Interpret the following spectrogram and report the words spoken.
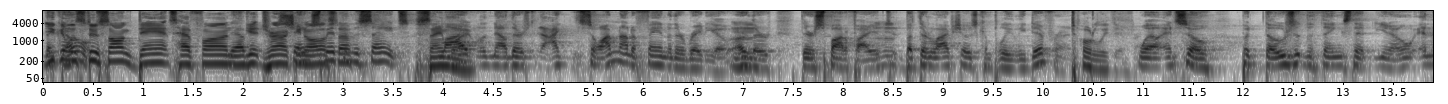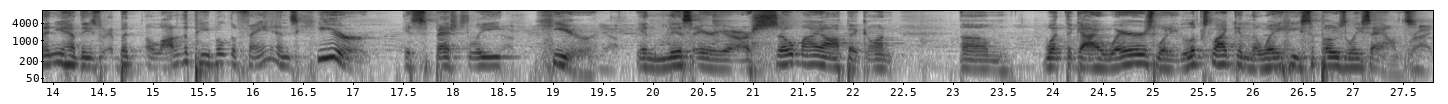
They you can listen to a song, dance, have fun, get drunk, Shane you know all that Smith stuff. and the Saints. Same live, way. Now there's, I, so I'm not a fan of their radio Mm-hmm. or their their Spotify, It- but their live show is completely different. totally different. Well, and so, but those are the things that you know, and then you have these. But a lot of the people, the fans here, especially here in this area, are so myopic on um, what the guy wears, what he looks like, and the way he supposedly sounds. Right.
